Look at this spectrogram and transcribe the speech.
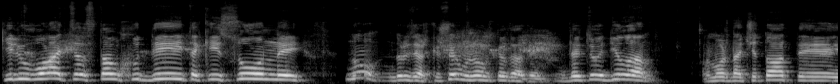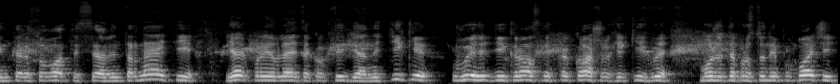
кілюватися, став худий, такий сонний. Ну, друзяшки, що я можу вам сказати? Для цього діла можна читати, інтересуватися в інтернеті, як проявляється коксидія не тільки у вигляді красних какашок, яких ви можете просто не побачити,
